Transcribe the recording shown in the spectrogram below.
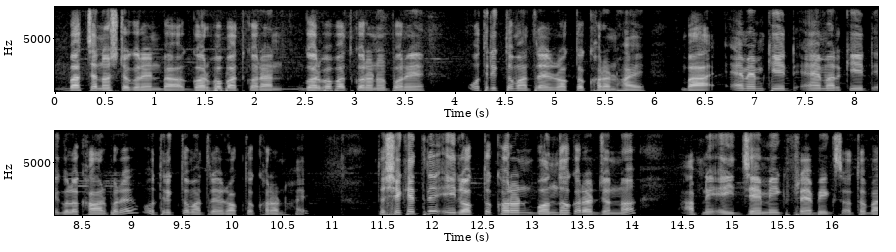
বাচ্চা নষ্ট করেন বা গর্ভপাত করান, গর্ভপাত করানোর পরে অতিরিক্ত মাত্রায় রক্তক্ষরণ হয় বা M M kit M R kit এগুলো খাওয়ার পরে অতিরিক্ত মাত্রায় রক্তক্ষরণ হয়। তো সেক্ষেত্রে এই রক্তক্ষরণ বন্ধ করার জন্য আপনি এই জেমিক ফ্রেবিক্স অথবা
